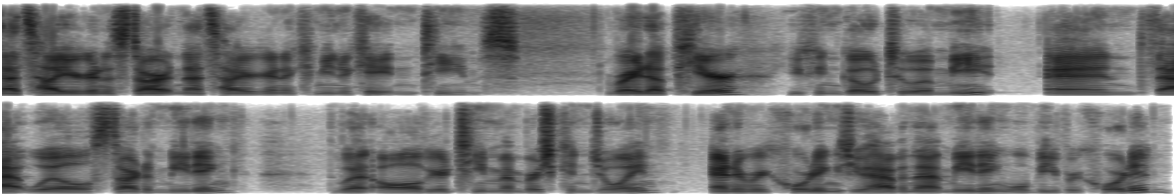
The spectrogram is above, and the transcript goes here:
That's how you're going to start and that's how you're going to communicate in Teams. Right up here, you can go to a meet and that will start a meeting that all of your team members can join. Any recordings you have in that meeting will be recorded.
